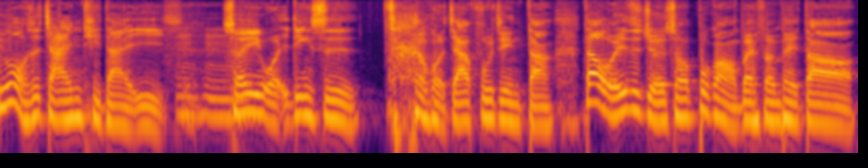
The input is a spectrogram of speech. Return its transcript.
因为我是家庭替代役，所以我一定是在我家附近当。但我一直觉得说，不管我被分配到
